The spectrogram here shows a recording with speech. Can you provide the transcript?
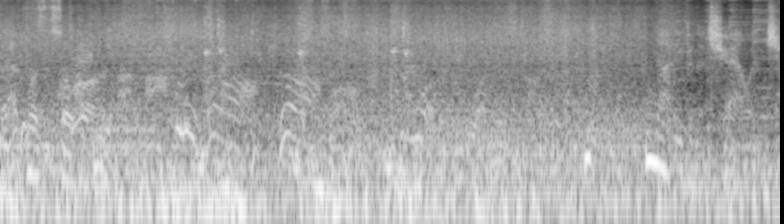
That wasn't so hard. Not even a challenge.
